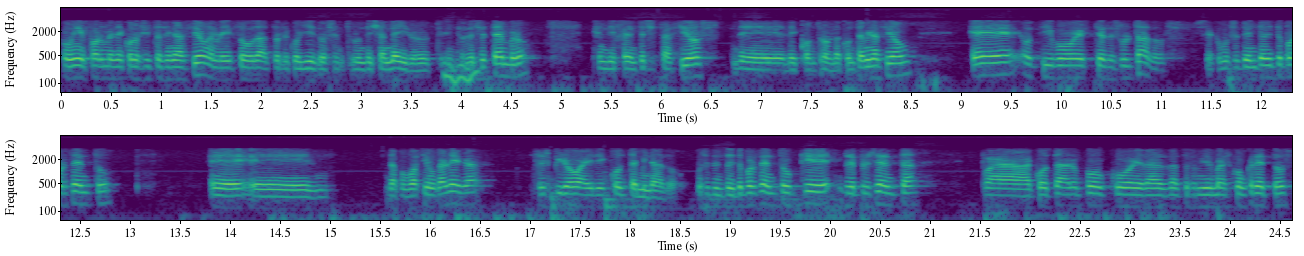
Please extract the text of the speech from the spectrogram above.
Un informe de Ecologistas en Acción analizou datos recollidos entre 1 de xaneiro e 30 uh -huh. de setembro en diferentes estacións de, de control da contaminación e e obtivo estes resultados, o sea, como 78% eh, eh, da poboación galega respirou aire contaminado, o 78% que representa, para acotar un pouco e dar datos míos máis concretos,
